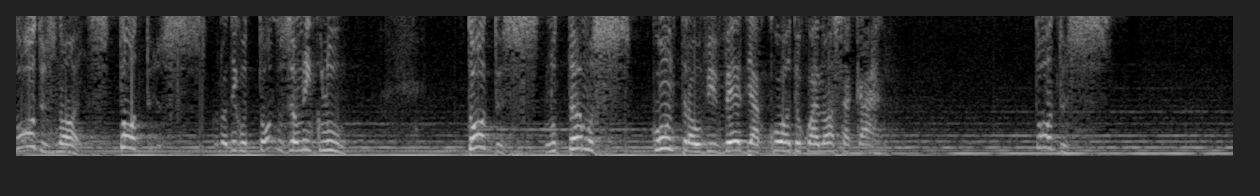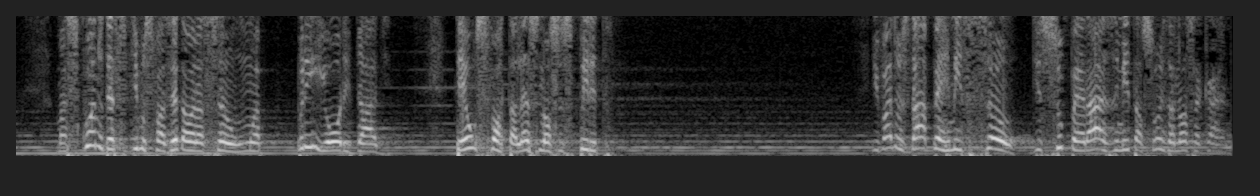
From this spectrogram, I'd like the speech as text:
Todos nós, todos, quando eu digo todos, eu me incluo. Todos lutamos contra o viver de acordo com a nossa carne. Todos. Mas quando decidimos fazer da oração uma prioridade, Deus fortalece nosso espírito. E vai nos dar a permissão de superar as limitações da nossa carne.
